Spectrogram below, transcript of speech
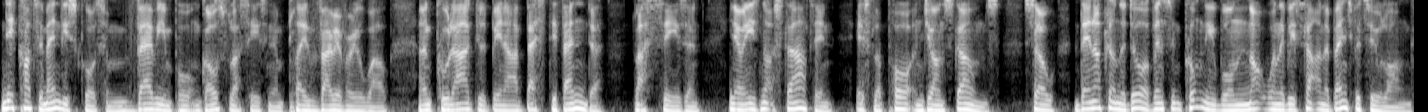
Nick Otamendi scored some very important goals for last season and played very, very well. And could arguably been our best defender last season. You know, and he's not starting. It's Laporte and John Stones. So they're knocking on the door. Vincent Kompany will not want to be sat on a bench for too long.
